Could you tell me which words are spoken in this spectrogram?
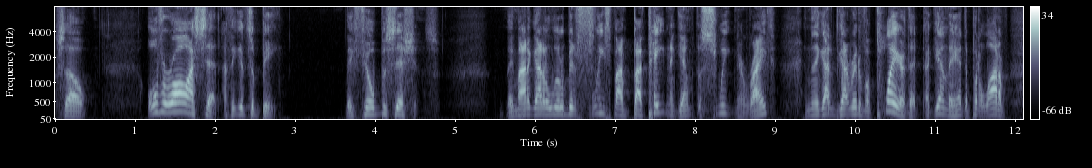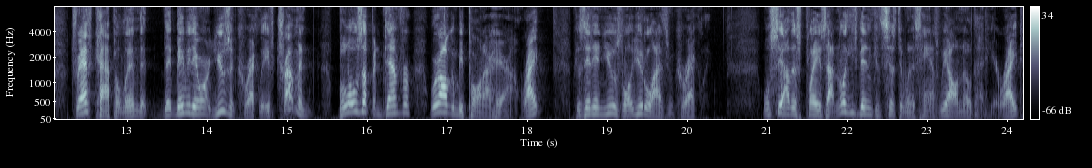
So overall, I said I think it's a B. They filled positions. They might have got a little bit fleeced by, by Payton again with the sweetener, right? And then they got got rid of a player that again they had to put a lot of draft capital in that they, maybe they weren't using correctly. If Trautman blows up in Denver, we're all going to be pulling our hair out, right? Because they didn't use utilize him correctly. We'll see how this plays out. And look, he's been inconsistent with his hands. We all know that here, right?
